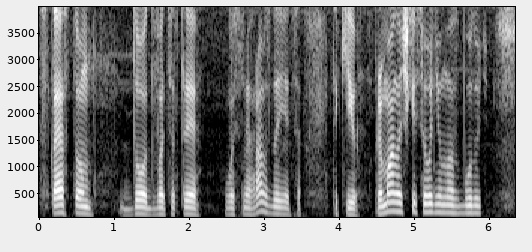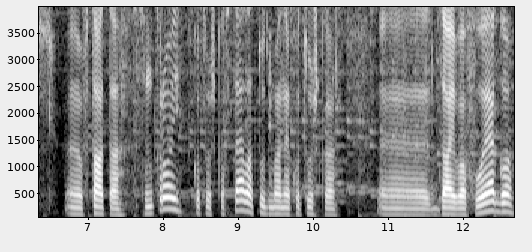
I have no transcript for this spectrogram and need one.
з тестом до 28 грам, здається. Такі приманочки сьогодні у нас будуть. Е, В тата синкрой, котушка стела. Тут в мене котушка е, Daiwa Fuego.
